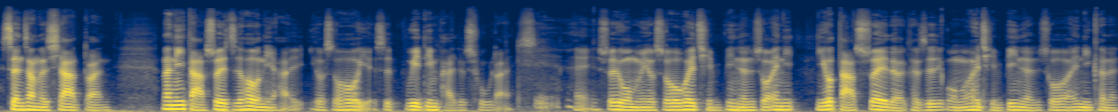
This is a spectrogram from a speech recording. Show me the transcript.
肾脏的下端，那你打碎之后，你还有时候也是不一定排得出来。是，哎，所以我们有时候会请病人说，哎，你你有打碎的，可是我们会请病人说，哎，你可能。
